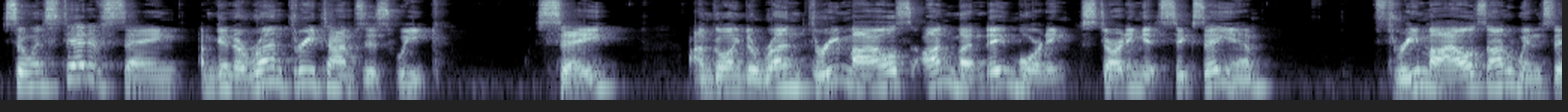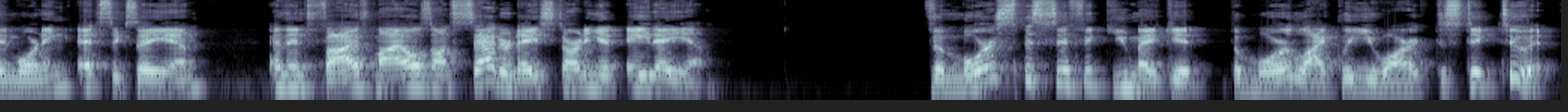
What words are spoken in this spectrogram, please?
So instead of saying, I'm going to run three times this week, say, I'm going to run three miles on Monday morning starting at 6 a.m., three miles on Wednesday morning at 6 a.m., and then five miles on Saturday starting at 8 a.m. The more specific you make it, the more likely you are to stick to it.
